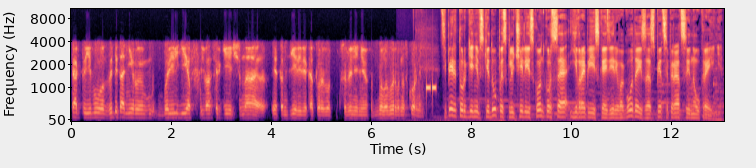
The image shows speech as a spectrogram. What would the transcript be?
как-то его забетонируем, барельеф Ивана Сергеевича на этом дереве, которое, вот, к сожалению, было вырвано с корнем. Теперь Тургеневский дуб исключили из конкурса «Европейское дерево года» из-за спецоперации на Украине.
